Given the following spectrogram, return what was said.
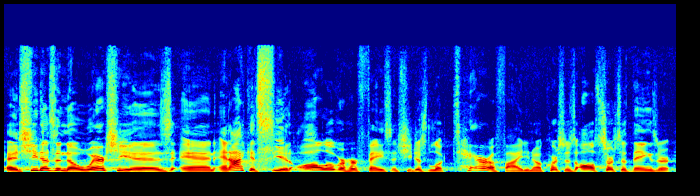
and she doesn't know where she is, and, and I could see it all over her face, and she just looked terrified. You know, of course, there's all sorts of things that are,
